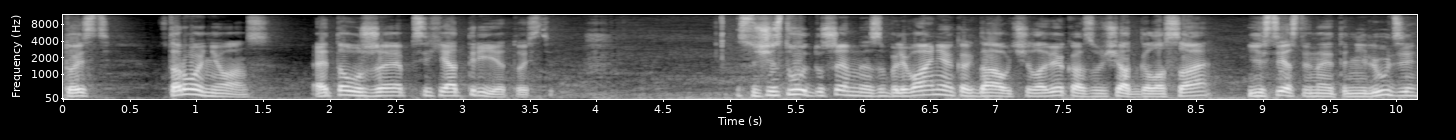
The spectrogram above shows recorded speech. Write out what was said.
То есть, второй нюанс. Это уже психиатрия. То есть, Существует душевное заболевание, когда у человека звучат голоса. Естественно, это не люди.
